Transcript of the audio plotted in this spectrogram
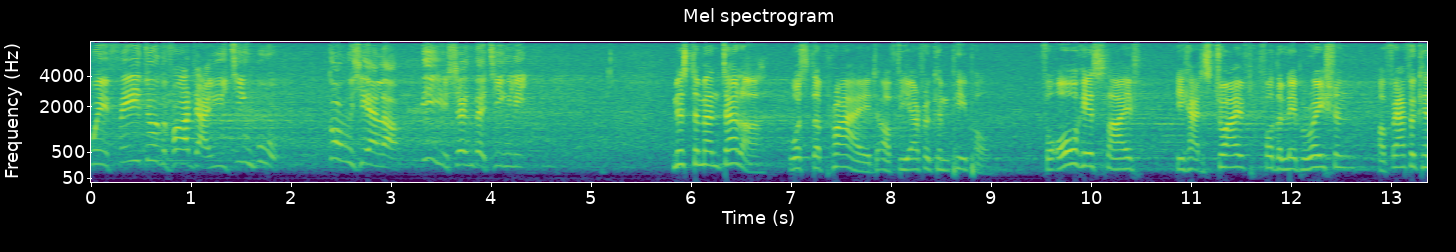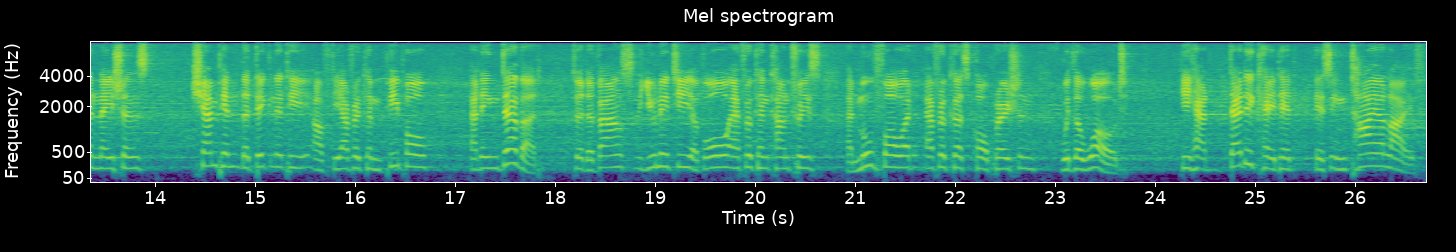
为非洲的发展与进步贡献了毕生的精力。Mr. Mandela was the pride of the African people. For all his life, he had strived for the liberation of African nations, championed the dignity of the African people, and endeavored to advance the unity of all African countries and move forward Africa's cooperation with the world. He had dedicated his entire life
